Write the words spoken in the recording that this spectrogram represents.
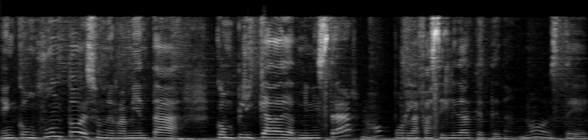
en conjunto es una herramienta complicada de administrar, ¿no? Por la facilidad que te da, ¿no? Este,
